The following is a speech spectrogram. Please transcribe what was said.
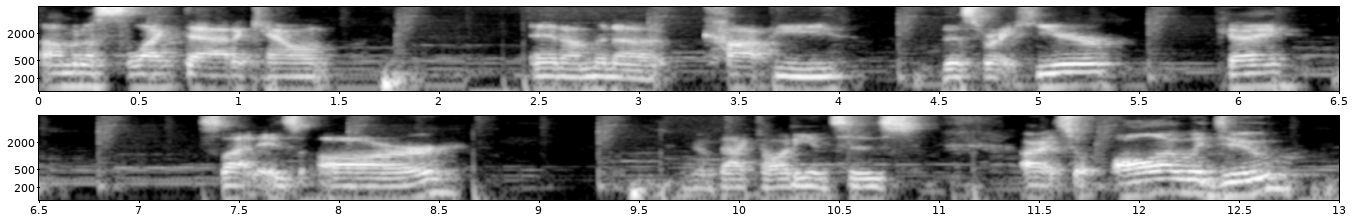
I'm going to select that account, and I'm going to copy this right here. Okay. So that is our, go back to audiences. All right, so all I would do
